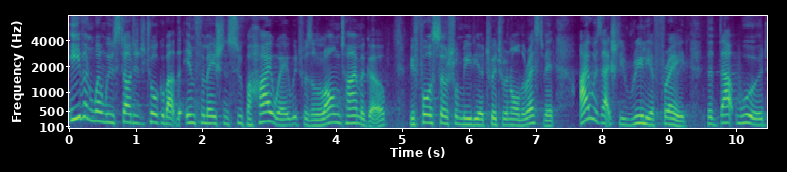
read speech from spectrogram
Even when we started to talk about the information superhighway, which was a long time ago, before social media, Twitter, and all the rest of it, I was actually really afraid that that would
